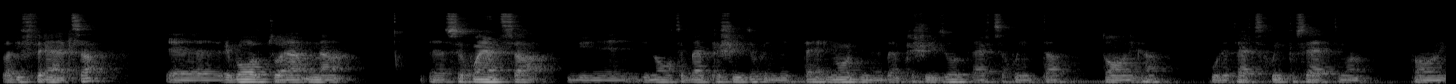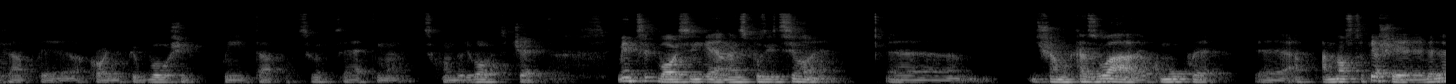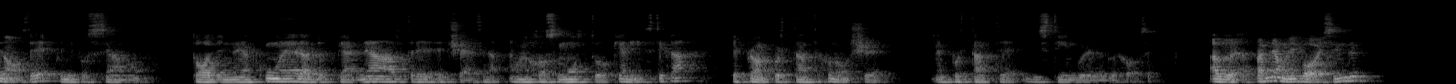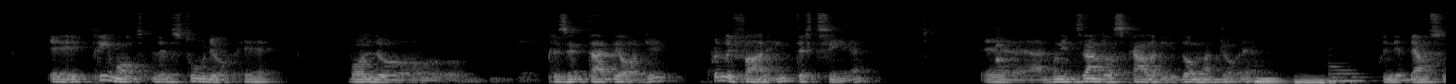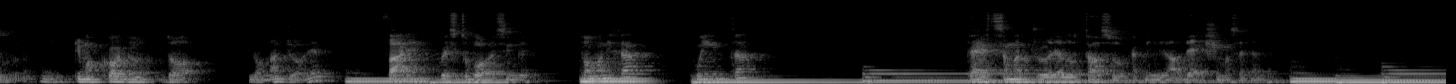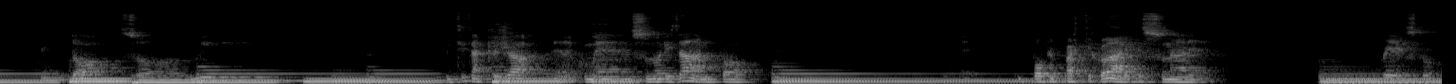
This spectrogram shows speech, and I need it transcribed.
la differenza, eh, rivolto è una eh, sequenza di, di, note ben precise, quindi in ordine ben preciso, terza, quinta, tonica, pure terza, quinta, settima, tonica per accordi più voci, quinta, settima, secondo rivolto, eccetera. Mentre il voicing è una disposizione eh, diciamo casuale o comunque eh, a, a, nostro piacere delle note, quindi possiamo toglierne alcune, raddoppiarne altre, eccetera. È una cosa molto pianistica che però è importante conoscere, è importante distinguere le due cose. Allora, parliamo di voicing e il primo eh, studio che voglio eh, presentarvi oggi è quello di fare in terzine eh, armonizzando la scala di Do maggiore, quindi abbiamo sul primo accordo Do, Do maggiore, fare questo voicing, tonica, quinta, terza maggiore all'ottava sopra, quindi la decima sarebbe. Quindi Do, Sol, Mi. Sentite anche già eh, come sonorità un po' po' più particolare che suonare questo,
